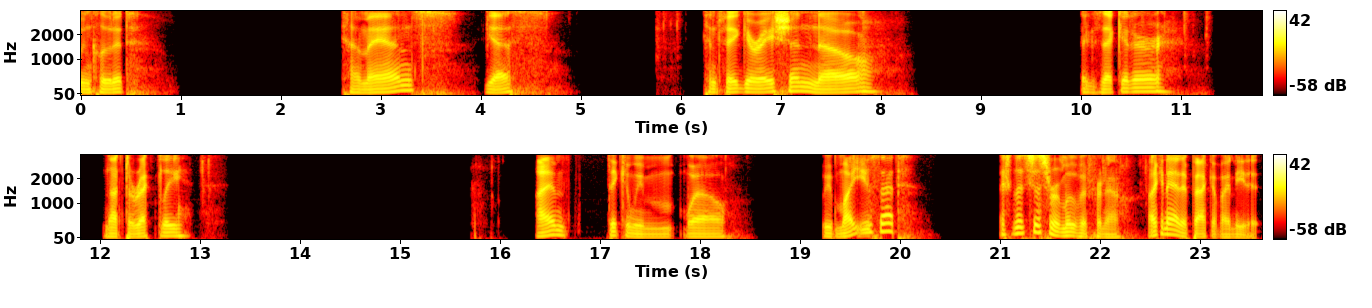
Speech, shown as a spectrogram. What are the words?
include it. Commands, yes. Configuration, no. Executor, not directly. I'm thinking we, well, we might use that. Actually, let's just remove it for now. I can add it back if I need it.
